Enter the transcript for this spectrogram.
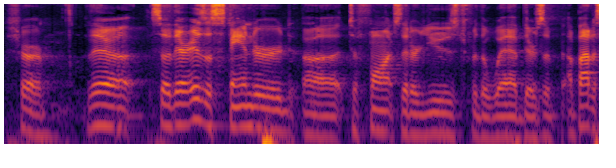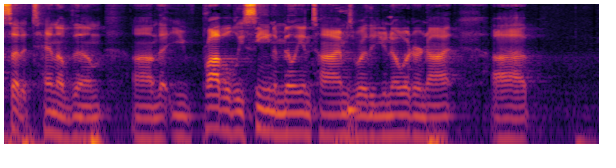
Sure. There, so there is a standard uh, to fonts that are used for the web. There's a, about a set of 10 of them um, that you've probably seen a million times, whether you know it or not. Uh,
